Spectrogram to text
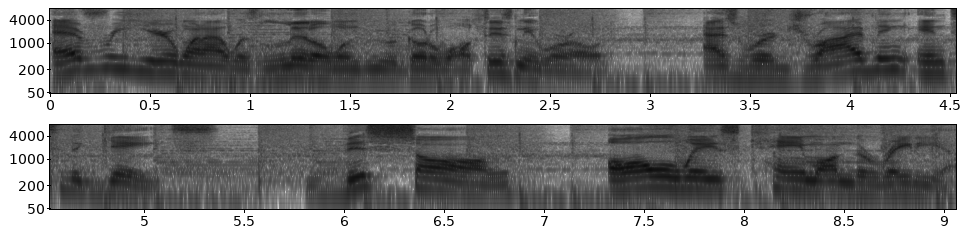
every year when I was little, when we would go to Walt Disney World, as we're driving into the gates, this song always came on the radio.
